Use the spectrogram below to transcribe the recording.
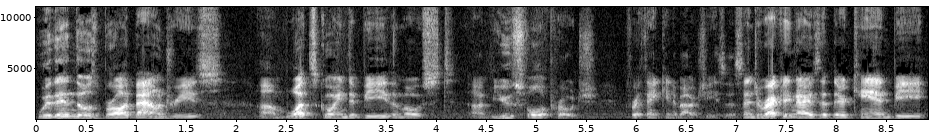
within those broad boundaries um, what's going to be the most um, useful approach for thinking about Jesus, and to recognize that there can be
